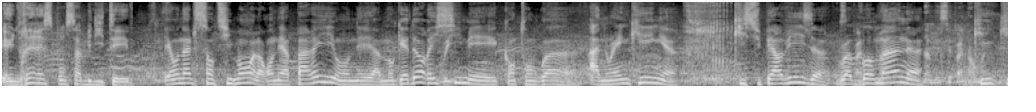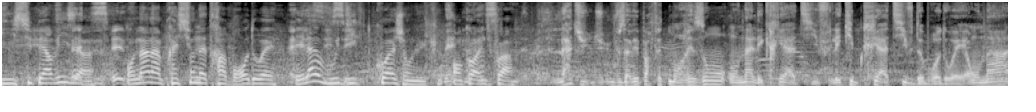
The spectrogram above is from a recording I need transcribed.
et une vraie responsabilité. Et on a le sentiment, alors on est à Paris, on est à Mogador ici, mais quand on voit Anne Ranking qui supervise, Rob Bowman Non, qui, qui supervise, on a l'impression d'être à Broadway. Et là, vous dites quoi, Jean-Luc Encore là, une fois. Là, tu- tu- vous avez parfaitement raison. On a les créatifs, l'équipe créative de Broadway. On a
